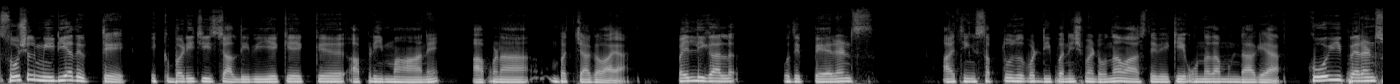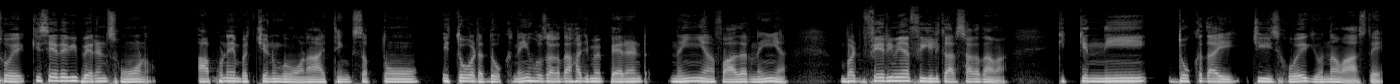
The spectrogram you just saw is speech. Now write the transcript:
ਸੋਸ਼ਲ ਮੀਡੀਆ ਦੇ ਉੱਤੇ ਇੱਕ ਬੜੀ ਚੀਜ਼ ਚੱਲਦੀ ਵੀ ਹੈ ਕਿ ਇੱਕ ਆਪਣੀ ਮਾਂ ਨੇ ਆਪਣਾ ਬੱਚਾ ਗਵਾਇਆ। ਪਹਿਲੀ ਗੱਲ, ਉਹਦੇ ਪੇਰੈਂਟਸ ਆਈ ਥਿੰਕ ਸਭ ਤੋਂ ਵੱਡੀ ਪਨਿਸ਼ਮੈਂਟ ਉਹਨਾਂ ਵਾਸਤੇ ਵੇ ਕਿ ਉਹਨਾਂ ਦਾ ਮੁੰਡਾ ਗਿਆ। ਕੋਈ ਪੇਰੈਂਟਸ ਹੋਏ, ਕਿਸੇ ਦੇ ਵੀ ਪੇਰੈਂਟਸ ਹੋਣ, ਆਪਣੇ ਬੱਚੇ ਨੂੰ ਗਵਾਉਣਾ ਆਈ ਥਿੰਕ ਸਭ ਤੋਂ ਇਸ ਤੋਂ ਵੱਡਾ ਦੁੱਖ ਨਹੀਂ ਹੋ ਸਕਦਾ। ਹਜੇ ਮੈਂ ਪੇਰੈਂਟ ਨਹੀਂ ਆ ਫਾਦਰ ਨਹੀਂ ਆ ਬਟ ਫਿਰ ਵੀ ਮੈਂ ਫੀਲ ਕਰ ਸਕਦਾ ਵਾਂ ਕਿ ਕਿੰਨੀ ਦੁੱਖਦਾਈ ਚੀਜ਼ ਹੋਏਗੀ ਉਹਨਾਂ ਵਾਸਤੇ।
